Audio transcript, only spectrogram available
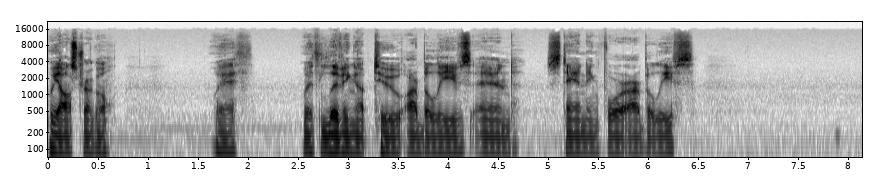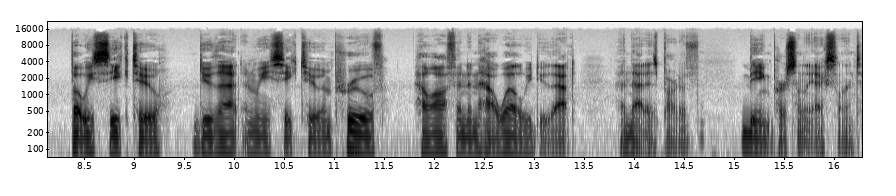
we all struggle with, with living up to our beliefs and standing for our beliefs. But we seek to do that and we seek to improve how often and how well we do that and that is part of being personally excellent.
